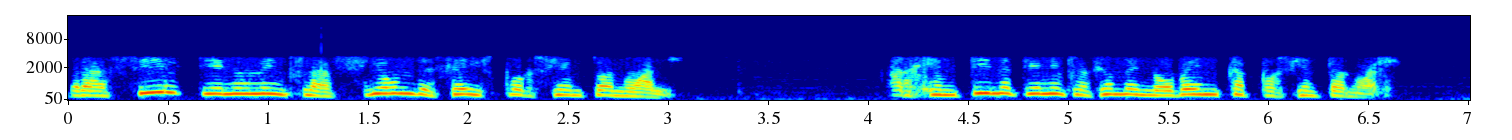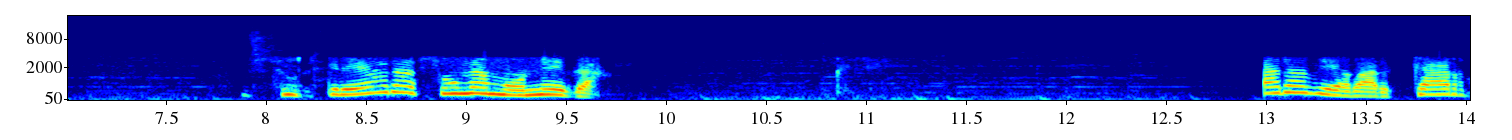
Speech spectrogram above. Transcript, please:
Brasil tiene una inflación de 6% anual. Argentina tiene inflación de 90% anual si crearas una moneda para de abarcar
